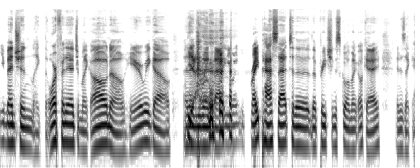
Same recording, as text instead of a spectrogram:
You mentioned like the orphanage. I'm like, oh no, here we go. And then Yeah. you went back, you went right past that to the the preaching school. I'm like, okay. And it's like, eh.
